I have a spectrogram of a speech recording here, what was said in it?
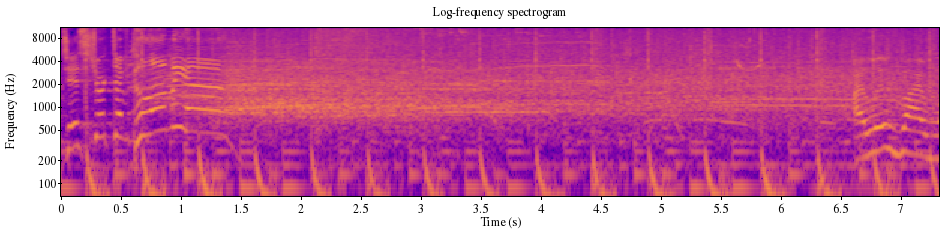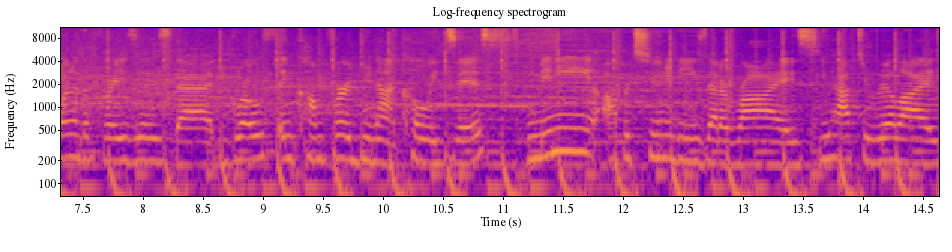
District of Columbia. I live by one of the phrases that growth and comfort do not coexist. Many opportunities that arise, you have to realize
